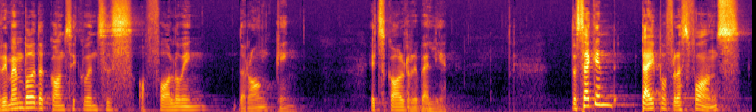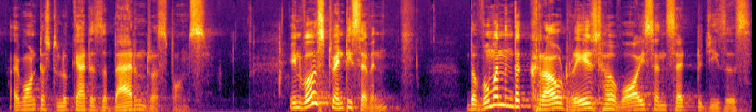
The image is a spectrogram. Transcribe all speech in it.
Remember the consequences of following the wrong king. It's called rebellion. The second type of response I want us to look at is the barren response. In verse 27, the woman in the crowd raised her voice and said to Jesus,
